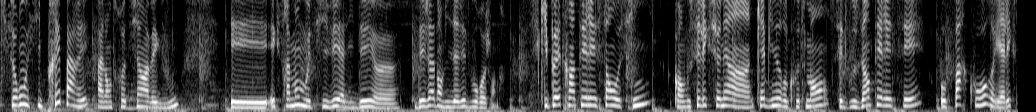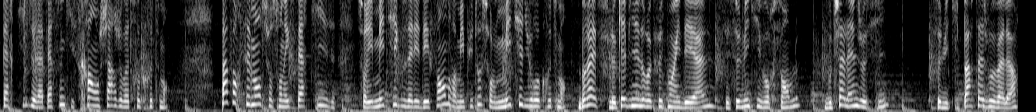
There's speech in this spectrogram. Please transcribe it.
qui seront aussi préparés à l'entretien avec vous et extrêmement motivés à l'idée euh, déjà d'envisager de vous rejoindre. Ce qui peut être intéressant aussi, quand vous sélectionnez un cabinet de recrutement, c'est de vous intéresser au parcours et à l'expertise de la personne qui sera en charge de votre recrutement. Pas forcément sur son expertise, sur les métiers que vous allez défendre, mais plutôt sur le métier du recrutement. Bref, le cabinet de recrutement idéal, c'est celui qui vous ressemble, vous challenge aussi, celui qui partage vos valeurs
